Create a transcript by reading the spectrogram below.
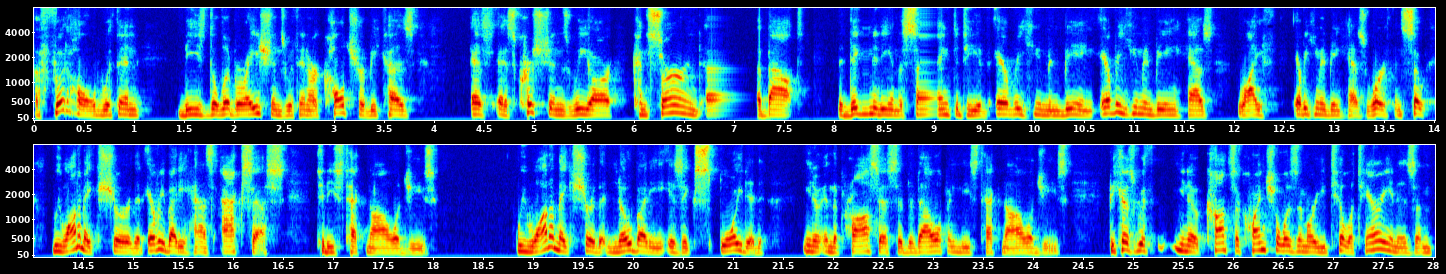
a foothold within these deliberations within our culture because as, as Christians, we are concerned uh, about the dignity and the sanctity of every human being. Every human being has life, every human being has worth. And so we want to make sure that everybody has access to these technologies. We want to make sure that nobody is exploited, you know, in the process of developing these technologies. Because with, you know, consequentialism or utilitarianism,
